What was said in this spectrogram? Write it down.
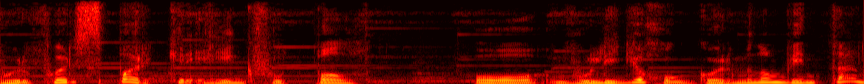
Hvorfor sparker elg fotball? Og hvor ligger hoggormen om vinteren?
